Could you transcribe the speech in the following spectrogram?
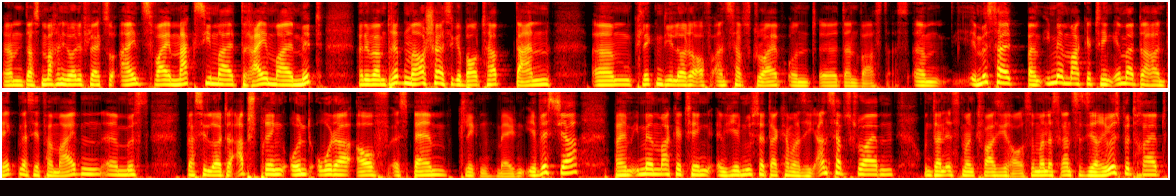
ähm, das machen die Leute vielleicht so ein, zwei, maximal dreimal mit. Wenn ihr beim dritten Mal auch Scheiße gebaut habt, dann ähm, klicken die Leute auf Unsubscribe und äh, dann war's das. Ähm, ihr müsst halt beim E-Mail-Marketing immer daran denken, dass ihr vermeiden äh, müsst, dass die Leute abspringen und oder auf äh, Spam klicken melden. Ihr wisst ja, beim E-Mail-Marketing, in jedem Newsletter kann man sich unsubscriben und dann ist man quasi raus. Wenn man das Ganze seriös betreibt,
